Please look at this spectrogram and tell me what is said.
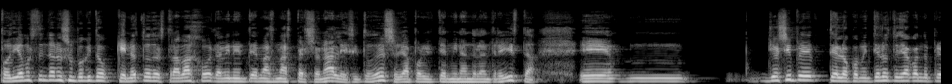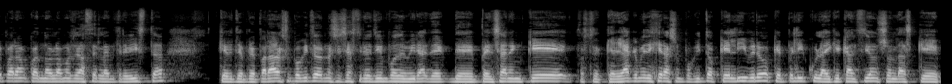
podríamos centrarnos un poquito, que no todo es trabajo, también en temas más personales y todo eso, ya por ir terminando la entrevista. Eh, mm, yo siempre te lo comenté el otro día cuando preparan, cuando hablamos de hacer la entrevista, que te prepararas un poquito, no sé si has tenido tiempo de mirar, de, pensar en qué, pues quería que me dijeras un poquito qué libro, qué película y qué canción son las que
